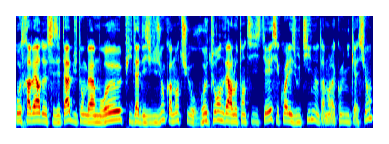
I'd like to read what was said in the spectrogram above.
au travers de ces étapes, du tomber amoureux, puis de la désillusion, comment tu retournes vers l'authenticité, c'est quoi les outils, notamment la communication,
